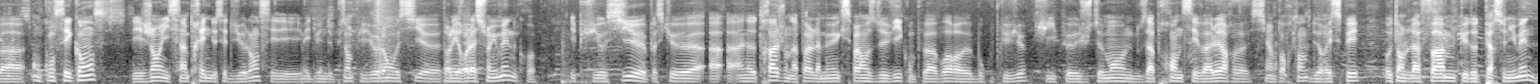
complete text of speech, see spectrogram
bah, en conséquence, les gens ils s'imprègnent de cette violence et mais deviennent de plus en plus violents aussi dans les relations humaines. Quoi. Et puis aussi parce qu'à à, notre âge, on n'a pas la même expérience de vie qu'on peut avoir beaucoup plus vieux, justement nous apprendre ces valeurs euh, si importantes de respect, autant de la femme que d'autres personnes humaines.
